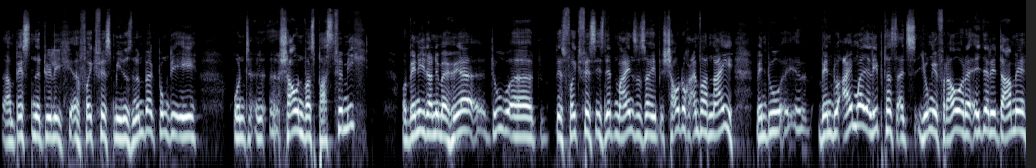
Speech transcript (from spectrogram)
Am besten natürlich äh, volksfest-nürnberg.de und äh, schauen, was passt für mich. Und wenn ich dann immer höre, du, äh, das Volksfest ist nicht meins, so sage ich, schau doch einfach nein. Wenn du, äh, wenn du einmal erlebt hast als junge Frau oder ältere Dame,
